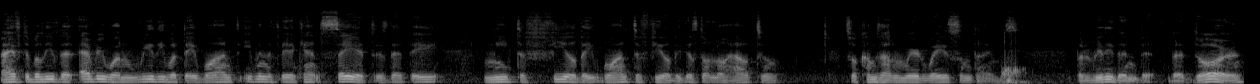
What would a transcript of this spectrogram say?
I have to believe that everyone really what they want, even if they can't say it, is that they need to feel, they want to feel, they just don't know how to. So it comes out in weird ways sometimes. But really, the, the, the dor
